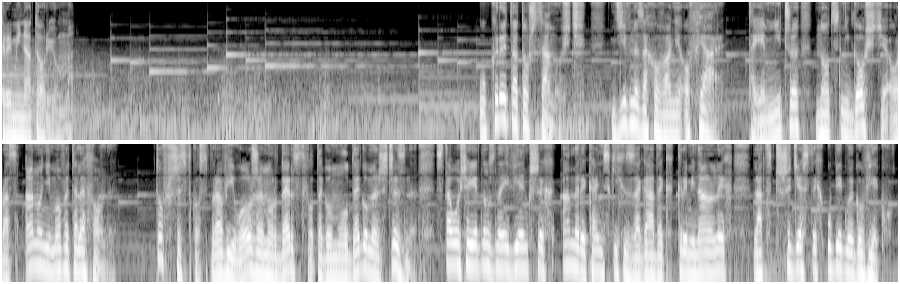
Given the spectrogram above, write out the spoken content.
Kryminatorium. Ukryta tożsamość, dziwne zachowanie ofiary, tajemniczy, nocni goście oraz anonimowe telefony. To wszystko sprawiło, że morderstwo tego młodego mężczyzny stało się jedną z największych amerykańskich zagadek kryminalnych lat 30. ubiegłego wieku.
